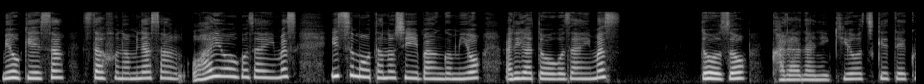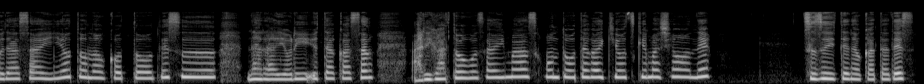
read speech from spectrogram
妙慶さん、スタッフの皆さん、おはようございます。いつも楽しい番組をありがとうございます。どうぞ体に気をつけてくださいよとのことです。奈良より豊さん、ありがとうございます。本当お互い気をつけましょうね。続いての方です。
